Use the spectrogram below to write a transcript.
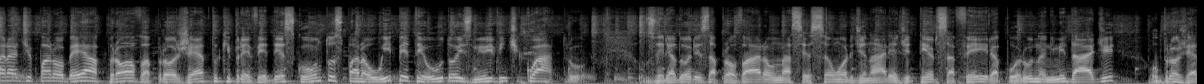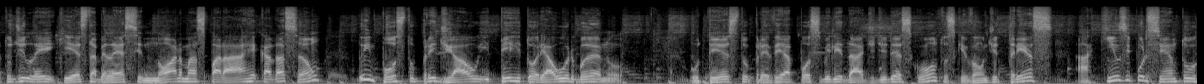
Câmara de Parobé aprova projeto que prevê descontos para o IPTU 2024. Os vereadores aprovaram na sessão ordinária de terça-feira, por unanimidade, o projeto de lei que estabelece normas para a arrecadação do imposto predial e territorial urbano. O texto prevê a possibilidade de descontos que vão de 3 a 15%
